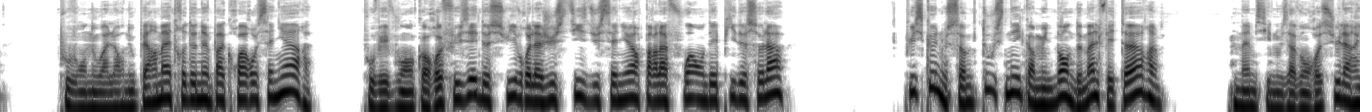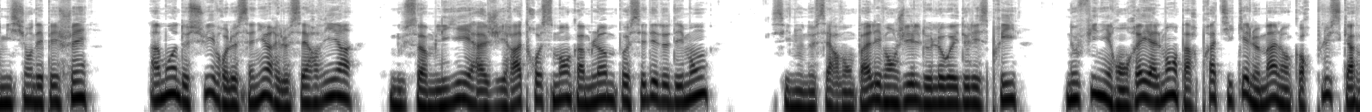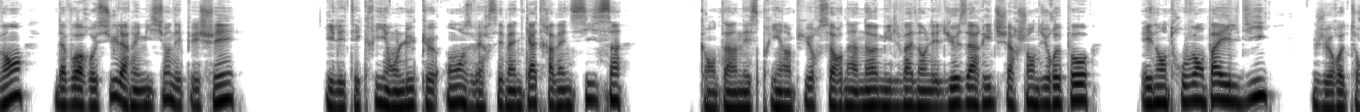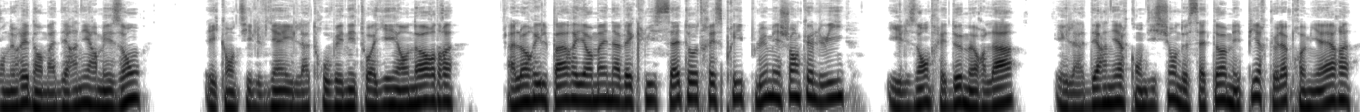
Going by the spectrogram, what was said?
Pouvons-nous alors nous permettre de ne pas croire au Seigneur? Pouvez-vous encore refuser de suivre la justice du Seigneur par la foi en dépit de cela? Puisque nous sommes tous nés comme une bande de malfaiteurs, même si nous avons reçu la rémission des péchés, à moins de suivre le Seigneur et le servir, nous sommes liés à agir atrocement comme l'homme possédé de démons. Si nous ne servons pas l'évangile de l'eau et de l'esprit, nous finirons réellement par pratiquer le mal encore plus qu'avant d'avoir reçu la rémission des péchés. Il est écrit en Luc 11, versets 24 à 26 Quand un esprit impur sort d'un homme, il va dans les lieux arides cherchant du repos, et n'en trouvant pas, il dit Je retournerai dans ma dernière maison et quand il vient il l'a trouvé nettoyé en ordre, alors il part et emmène avec lui sept autres esprits plus méchants que lui, ils entrent et demeurent là, et la dernière condition de cet homme est pire que la première.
